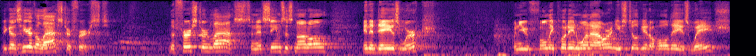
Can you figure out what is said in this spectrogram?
Because here the last are first. The first are last. And it seems it's not all in a day's work. When you've only put in one hour and you still get a whole day's wage.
